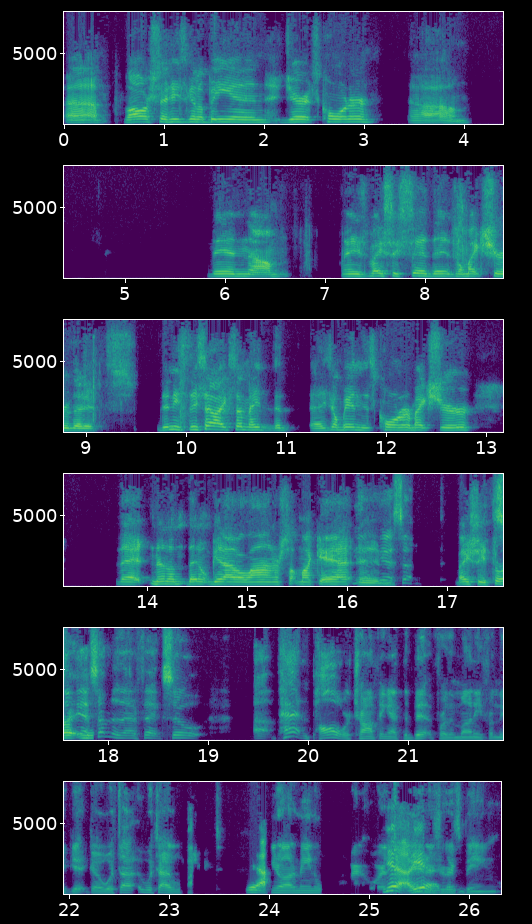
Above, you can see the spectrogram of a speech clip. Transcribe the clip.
Uh, Lawler said he's going to be in Jarrett's corner. Um, then um, and he's basically said that he's going to make sure that it's. Didn't he, he say like something that uh, he's gonna be in this corner, make sure that none of them, they don't get out of line or something like that, yeah, and yeah, so, basically threaten. So, yeah, something to that effect. So uh, Pat and Paul were chomping at the bit for the money from the get go, which I which I liked. Yeah, you know what I mean. Where yeah, yeah. Is being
